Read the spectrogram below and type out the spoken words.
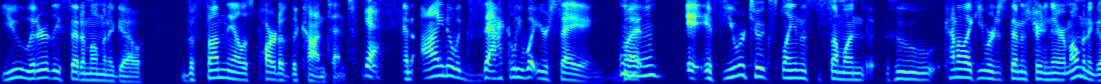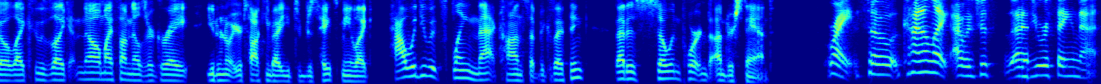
You literally said a moment ago, the thumbnail is part of the content. Yes. And I know exactly what you're saying, but mm-hmm. if you were to explain this to someone who kind of like you were just demonstrating there a moment ago, like who's like, no, my thumbnails are great. You don't know what you're talking about. YouTube just hates me. Like, how would you explain that concept? Because I think that is so important to understand. Right. So, kind of like I was just, as you were saying that,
